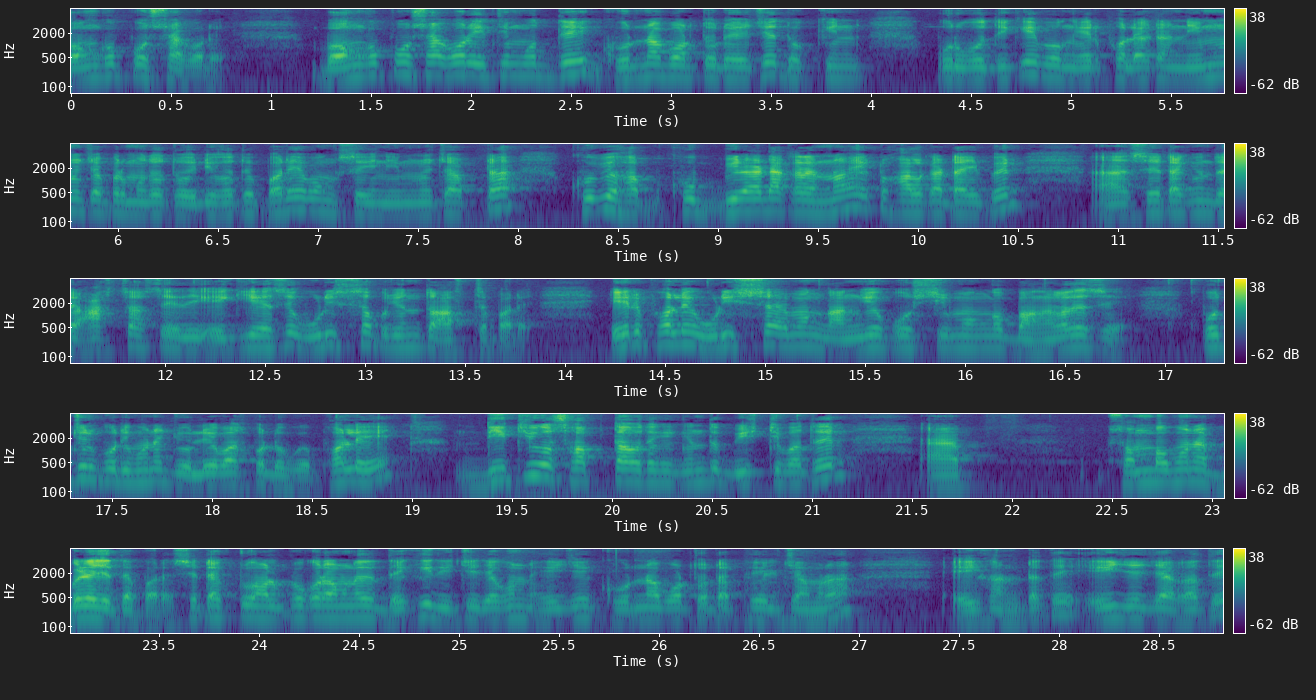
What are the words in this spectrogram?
বঙ্গোপসাগরে। বঙ্গোপসাগরে ইতিমধ্যে ঘূর্ণাবর্ত রয়েছে দক্ষিণ পূর্ব দিকে এবং এর ফলে একটা নিম্নচাপের মতো তৈরি হতে পারে এবং সেই নিম্নচাপটা খুবই খুব বিরাট আকারের নয়, একটু হালকা টাইপের সেটা কিন্তু আস্তে আস্তে এগিয়ে এসে উড়িষ্যা পর্যন্ত আসতে পারে। এর ফলে উড়িষ্যা এবং গাঙ্গেয় পশ্চিমবঙ্গ, বাংলাদেশে প্রচুর পরিমাণে জলীয় বাষ্প ঢুকবে ফলে দ্বিতীয় সপ্তাহ থেকে কিন্তু বৃষ্টিপাতের সম্ভাবনা বেড়ে যেতে পারে। সেটা একটু অল্প করে আমরা দেখিয়ে দিচ্ছি। যখন এই যে ঘূর্ণাবর্তটা ফেলছি আমরা এইখানটাতে, এই যে জায়গাতে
